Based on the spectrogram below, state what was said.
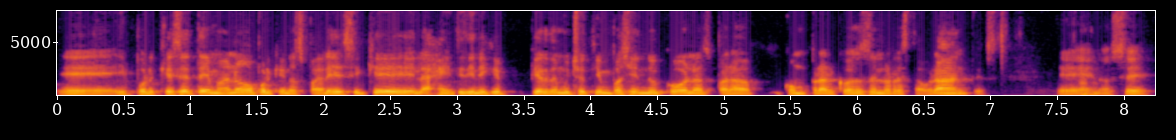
Eh, ¿Y por qué ese tema? No, porque nos parece que la gente tiene que pierde mucho tiempo haciendo colas para comprar cosas en los restaurantes. Eh. No sé.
